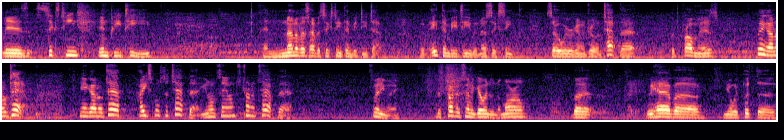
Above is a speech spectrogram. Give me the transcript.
is 16th NPT, and none of us have a 16th NPT tap. We have 8th NPT, but no 16th. So we were going to drill and tap that, but the problem is we ain't got no tap. You ain't got no tap. How you supposed to tap that? You know what I'm saying? I'm just trying to tap that. So anyway, this project's going to go into tomorrow, but we have, uh, you know, we put the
